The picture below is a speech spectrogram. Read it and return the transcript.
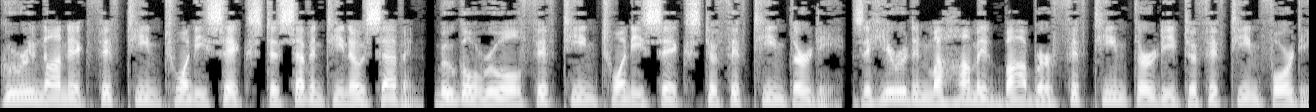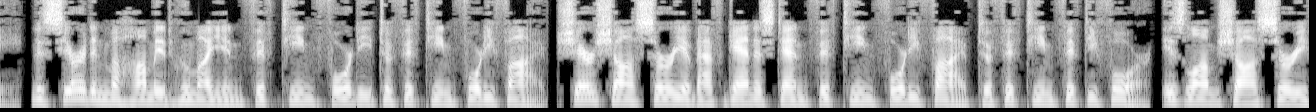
Guru Nanak 1526–1707, Mughal rule 1526–1530, Zahiruddin Muhammad Babur 1530–1540, Nasiruddin Muhammad Humayun 1540–1545, Sher Shah Suri of Afghanistan 1545–1554, Islam Shah Suri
